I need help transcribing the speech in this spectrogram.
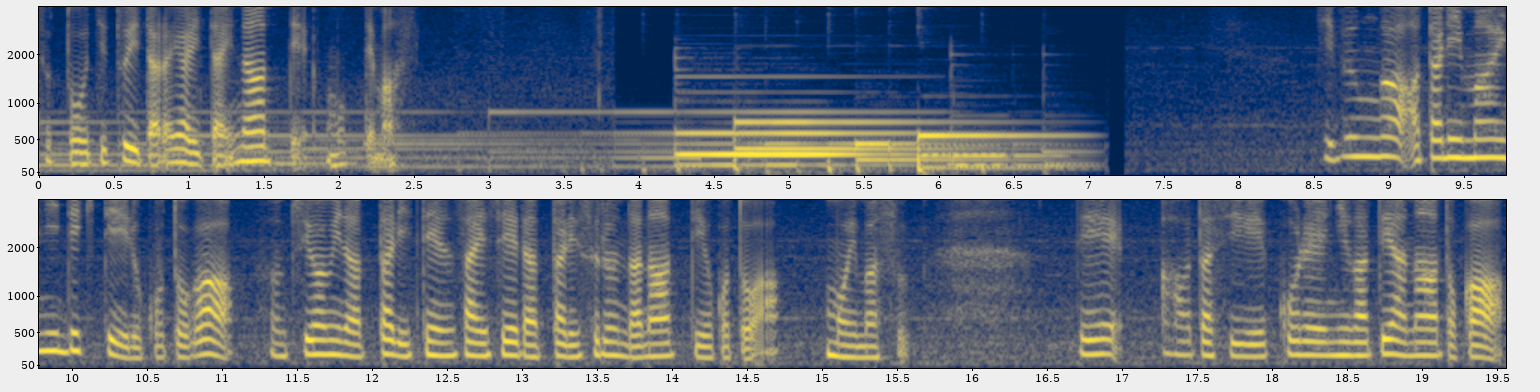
ちょっと落ち着いたらやりたいなって思ってます。自分が当たり前にできていることがその強みだったり天才性だったりするんだなっていうことは思います。であ私これ苦手やなとか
